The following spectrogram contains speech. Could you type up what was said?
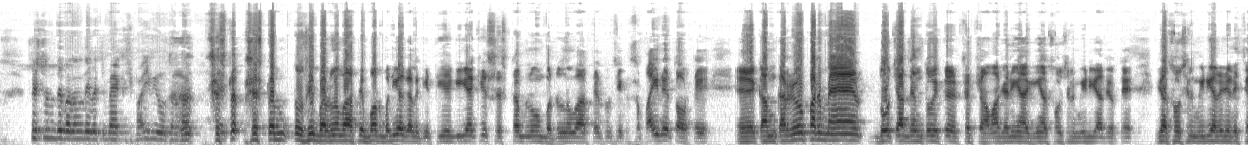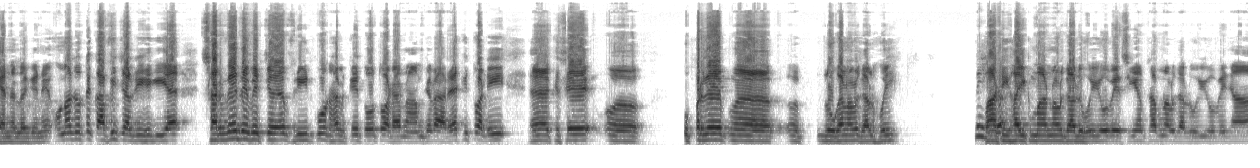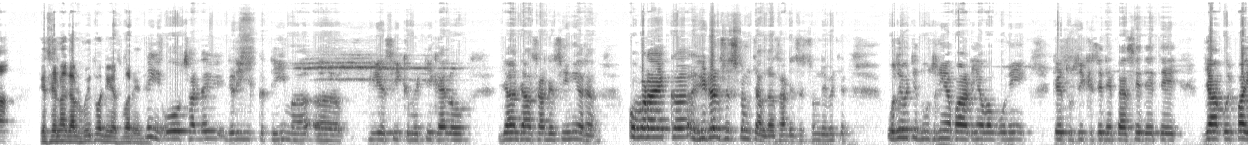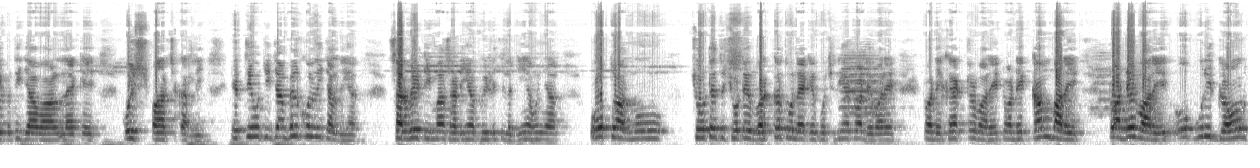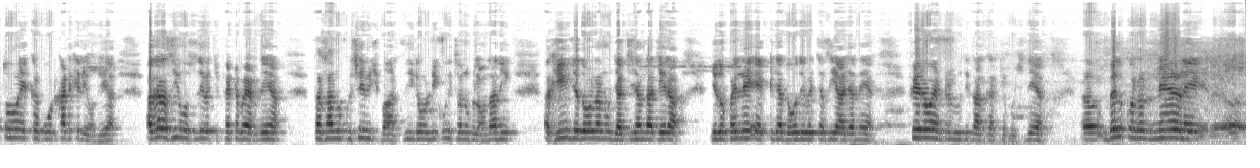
ਸਿਸਟਮ ਦੇ ਬਦਲਣ ਦੇ ਵਿੱਚ ਮੈਂ ਇੱਕ ਸਿਪਾਹੀ ਵੀ ਹੋ ਸਕਦਾ। ਸਿਸਟਮ ਸਿਸਟਮ ਤੁਸੀਂ ਬਦਲਣ ਵਾਸਤੇ ਬਹੁਤ ਵਧੀਆ ਗੱਲ ਕੀਤੀ ਹੈਗੀ ਹੈ ਕਿ ਸਿਸਟਮ ਨੂੰ ਬਦਲਣ ਵਾਸਤੇ ਤੁਸੀਂ ਇੱਕ ਸਿਪਾਹੀ ਦੇ ਤੌਰ ਤੇ ਕੰਮ ਕਰ ਰਹੇ ਹੋ। ਪਰ ਮੈਂ 2-4 ਦਿਨ ਤੋਂ ਇੱਕ ਚਰਚਾਵਾਂ ਜਿਹੜੀਆਂ ਹੈਗੀਆਂ ਸੋਸ਼ਲ ਮੀਡੀਆ ਦੇ ਉੱਤੇ ਜਾਂ ਸੋਸ਼ਲ ਮੀਡੀਆ ਦੇ ਜਿਹੜੇ ਚੈਨਲ ਲੱਗੇ ਨੇ, ਉਹਨਾਂ ਦੇ ਉੱਤੇ ਕਾਫੀ ਚੱਲ ਰਹੀ ਹੈਗੀ ਹੈ। ਸਰਵੇ ਦੇ ਵਿੱਚ ਫਰੀਦਕੋਟ ਹਲਕੇ ਤੋਂ ਤੁਹਾਡਾ ਨਾਮ ਜਿਹੜਾ ਆ ਰਿਹਾ ਕਿ ਤੁਹਾਡੀ ਕਿਸੇ ਉੱਪਰਲੇ ਲੋਕਾਂ ਨਾਲ ਗੱਲ ਹੋਈ? ਨਹੀਂ ਪਾਰਟੀ ਹਾਈ ਕਮਾਂਡ ਨਾਲ ਗੱਲ ਹੋਈ ਹੋਵੇ ਸੀਐਮ ਸਾਹਿਬ ਨਾਲ ਗੱਲ ਹੋਈ ਹੋਵੇ ਜਾਂ ਕਿਸੇ ਨਾਲ ਗੱਲ ਹੋਈ ਤੁਹਾਡੀ ਇਸ ਬਾਰੇ ਨਹੀਂ ਉਹ ਸਾਡੀ ਜਿਹੜੀ ਇੱਕ ਟੀਮ ਆ ਪੀਐਸਸੀ ਕਮੇਟੀ ਕਹਿ ਲਓ ਜਾਂ ਜਾਂ ਸਾਡੇ ਸੀਨੀਅਰ ਆ ਉਹ ਬੜਾ ਇੱਕ ਹਿਡਨ ਸਿਸਟਮ ਚੱਲਦਾ ਸਾਡੇ ਸਿਸਟਮ ਦੇ ਵਿੱਚ। ਉਹਦੇ ਵਿੱਚ ਦੂਸਰੀਆਂ ਪਾਰਟੀਆਂ ਵਾਂਗੂ ਨਹੀਂ ਕਿ ਤੁਸੀਂ ਕਿਸੇ ਨੇ ਪੈਸੇ ਦੇਤੇ ਜਾਂ ਕੋਈ ਭਾਈ ਭਤੀਜਾ ਵਾਲ ਲੈ ਕੇ ਕੋਈ ਸਿਫਾਰਿਸ਼ ਕਰ ਲਈ। ਇੱਥੇ ਉਹ ਚੀਜ਼ਾਂ ਬਿਲਕੁਲ ਨਹੀਂ ਚੱਲਦੀਆਂ। ਸਰਵੇ ਟੀਮਾਂ ਸਾਡੀਆਂ ਫੀਲਡ 'ਚ ਲੱਗੀਆਂ ਹੋਈਆਂ। ਉਹ ਤੁਹਾਨੂੰ ਛੋਟੇ ਤੋਂ ਛੋਟੇ ਵਰਕਰ ਤੋਂ ਲੈ ਕੇ ਪੁੱਛਦੀਆਂ ਤੁਹਾਡੇ ਬਾਰੇ, ਤੁਹਾਡੇ ਕਰੈਕਟਰ ਬਾਰੇ, ਤੁਹਾਡੇ ਕੰਮ ਬਾਰੇ, ਤੁਹਾਡੇ ਬਾਰੇ, ਉਹ ਪੂਰੀ ਗਰਾਊਂਡ ਤੋਂ ਇੱਕ ਰਿਪੋਰਟ ਕੱਢ ਕੇ ਲਿਆਉਂਦੇ ਆ। ਅਗਰ ਅਸੀਂ ਉਸ ਦੇ ਵਿੱਚ ਫਿੱਟ ਬੈਠਦੇ ਆ, ਤਾਂ ਸਾਨੂੰ ਕਿਸੇ ਵੀ ਸਿਫਾਰਸ਼ ਦੀ ਲੋੜ ਨਹੀਂ, ਕੋਈ ਸਾਨੂੰ ਬੁਲਾਉਂਦਾ ਨਹੀਂ। ਅਖੀਰ ਜਦੋਂ ਉਹਨਾਂ ਨੂੰ ਜੱਜ ਜਾਂਦਾ ਚਿਹਰਾ, ਜਦੋਂ ਪਹਿਲੇ ਇੱਕ ਜਾਂ ਦੋ ਦੇ ਵਿੱਚ ਅਸੀਂ ਆ ਜਾਂਦੇ ਆ, ਫਿਰ ਉਹ ਇੰਟਰਵਿਊ ਦੀ ਗੱਲ ਕਰਕੇ ਪੁੱਛਦੇ ਆ। ਬਿਲਕੁਲ ਨੇੜੇ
